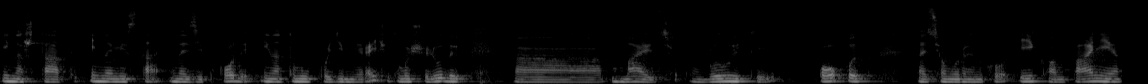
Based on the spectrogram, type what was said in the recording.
і на штати, і на міста, і на зіп-коди, і на тому подібні речі, тому що люди мають великий попит на цьому ринку, і компанія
